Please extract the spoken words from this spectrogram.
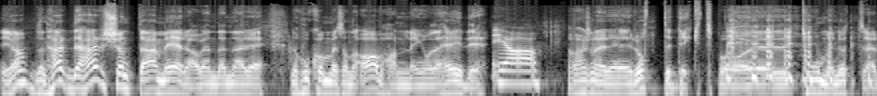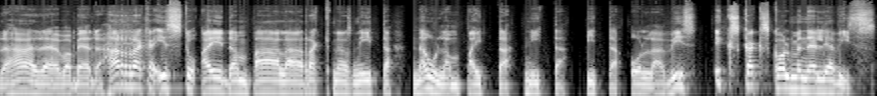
Ja, den her, det her skjønte jeg mer av enn den der eh, når hun kom med sånne avhandling, og det er Heidi. Ja. Jeg har sånn eh, rottedikt på eh, to minutter. Det her var bedre. Harraka istu aidam bala raknas nita naulam, beita, nita pita olla vis vis.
